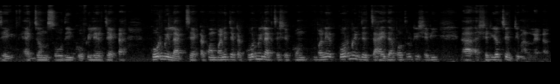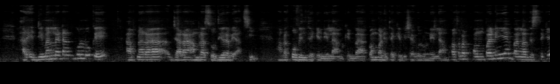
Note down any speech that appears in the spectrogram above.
যে একজন সৌদি কফিলের যে একটা কর্মী লাগছে, একটা কোম্পানির যে একটা কর্মী লাগছে সেই কোম্পানির কর্মীর যে চাহিদাপত্রটি সেটি সেটি হচ্ছে ডিমান্ড লেটার আর এই ডিমান্ড লেটারগুলোকে আপনারা, যারা আমরা সৌদি আরবে আছি, আমরা কফিল থেকে নিলাম কিংবা কোম্পানি থেকে বিষয়গুলো নিলাম, অথবা কোম্পানি বাংলাদেশ থেকে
